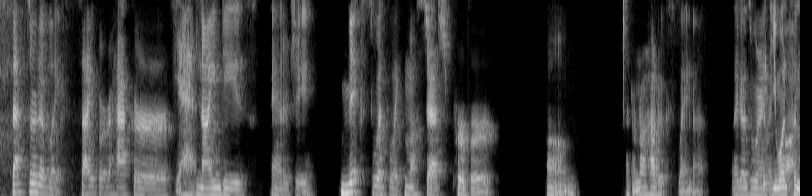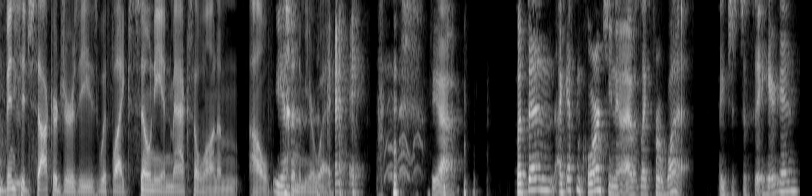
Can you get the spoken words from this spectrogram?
That sort of like cyber hacker Yes. 90s energy mixed with like mustache pervert um i don't know how to explain that like i was wearing If like, you want some vintage soccer jerseys with like Sony and Maxell on them, I'll Yeah. send them your way. okay. Yeah. But then i guess in quarantine i was like for what? Like just to sit here in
